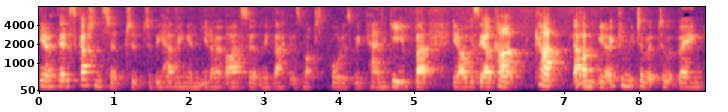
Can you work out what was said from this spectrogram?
you know, they're discussions to, to, to be having, and you know, I certainly back as much support as we can give. But you know, obviously, I can't can't um, you know commit to it to it being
